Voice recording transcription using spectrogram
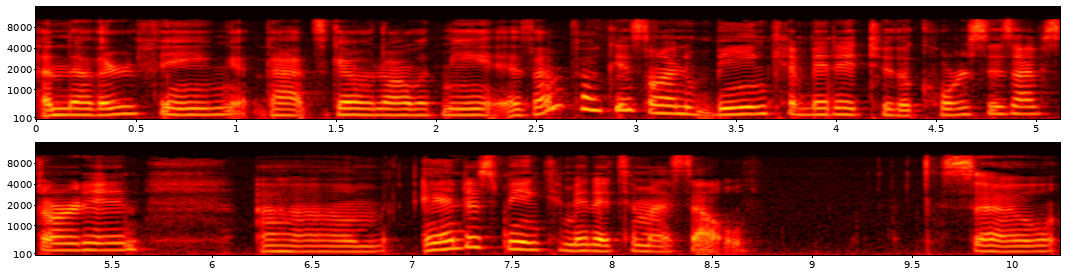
another thing that's going on with me is I'm focused on being committed to the courses I've started um, and just being committed to myself. So,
